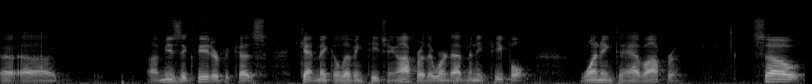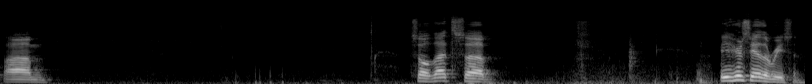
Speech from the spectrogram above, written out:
uh, uh, uh, music theater because you can't make a living teaching opera. There weren't that many people wanting to have opera. So, um, so that's, uh, here's the other reason.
